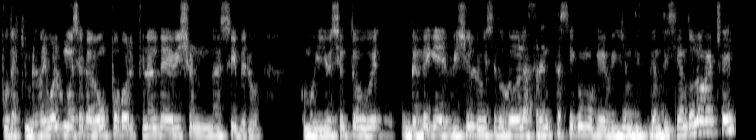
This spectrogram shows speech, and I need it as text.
puta, es que en verdad igual me hubiese cagado un poco el final de Vision así, pero como que yo siento que en vez de que Vision le hubiese tocado la frente así como que bendiciéndolo, ¿cachai?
